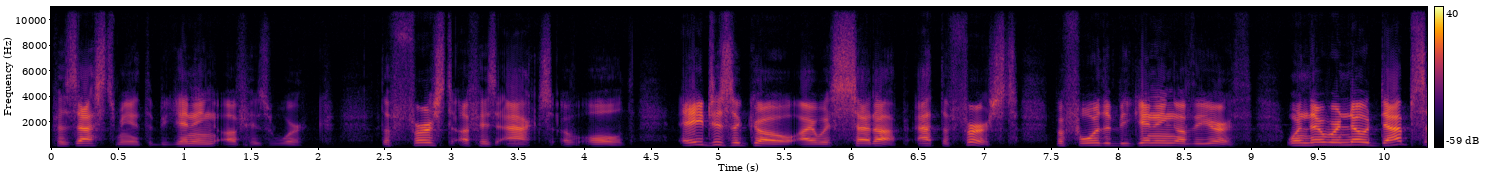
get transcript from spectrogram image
possessed me at the beginning of his work, the first of his acts of old. Ages ago I was set up, at the first, before the beginning of the earth. When there were no depths,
